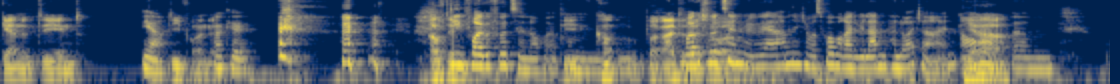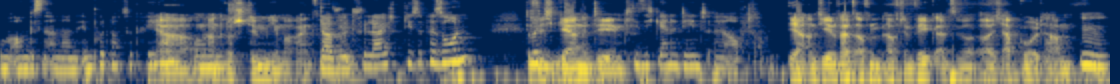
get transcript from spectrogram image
gerne dehnt. Ja. Die Freundin. Okay. Auf Die in Folge 14 noch äh, die kommen. komm, bereitet Folge euch vor. 14, wir haben nämlich noch was vorbereitet. Wir laden ein paar Leute ein, auch, Ja. ähm, um auch ein bisschen anderen Input noch zu kriegen. Ja, und, andere Stimmen hier mal rein. Da wird vielleicht diese Person, die sich gerne dehnt. die sich gerne dehnt, äh, auftauchen. Ja, und jedenfalls auf dem, auf dem Weg, als wir euch abgeholt haben. Mhm.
